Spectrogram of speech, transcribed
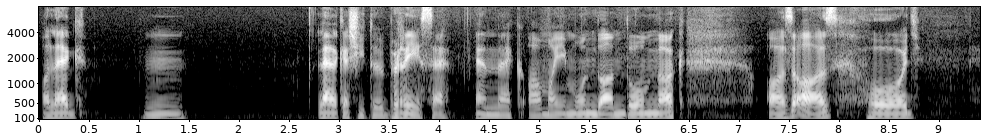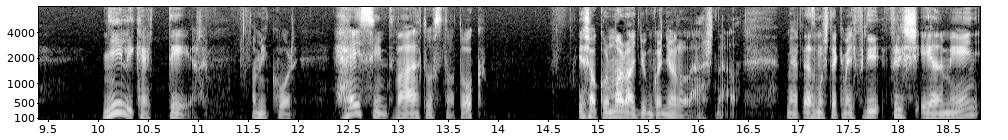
a leg hmm, lelkesítőbb része ennek a mai mondandómnak, az az, hogy nyílik egy tér, amikor helyszínt változtatok, és akkor maradjunk a nyaralásnál. Mert ez most nekem egy friss élmény,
